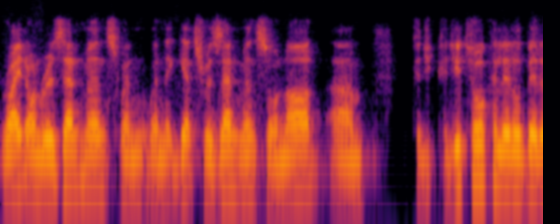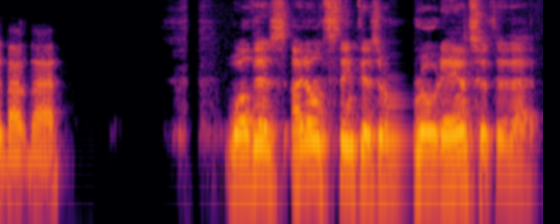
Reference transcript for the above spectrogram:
write on resentments when when it gets resentments or not. Um, could you could you talk a little bit about that? Well, there's I don't think there's a road answer to that.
